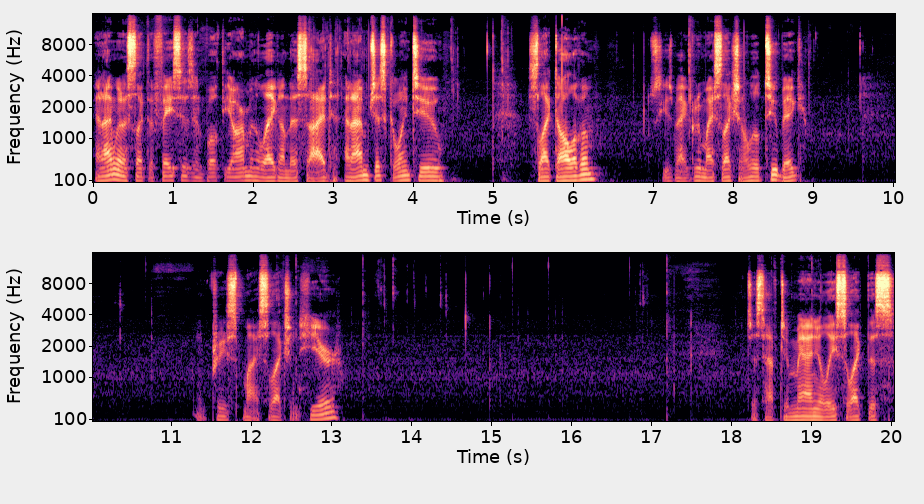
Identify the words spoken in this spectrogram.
and I'm going to select the faces in both the arm and the leg on this side, and I'm just going to select all of them. Excuse me, I grew my selection a little too big. Increase my selection here. Just have to manually select this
